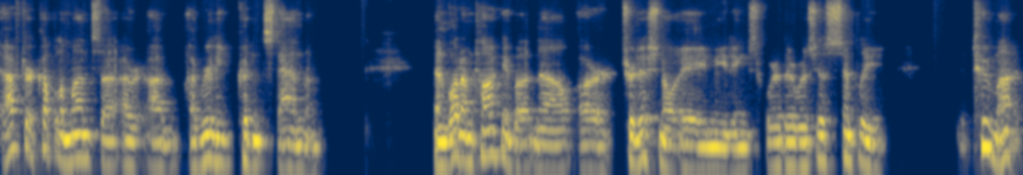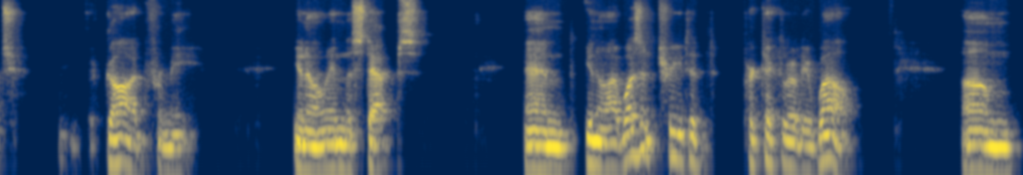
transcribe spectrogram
after a couple of months, I, I, I, really couldn't stand them. And what I'm talking about now are traditional AA meetings where there was just simply too much God for me, you know, in the steps and, you know, I wasn't treated particularly well um,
